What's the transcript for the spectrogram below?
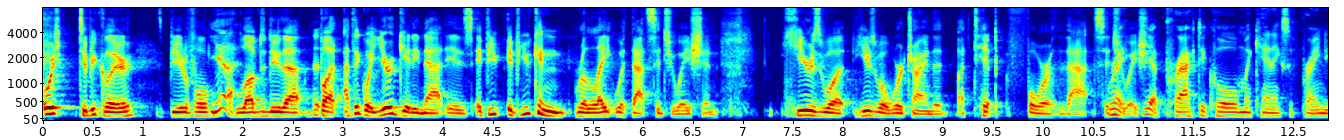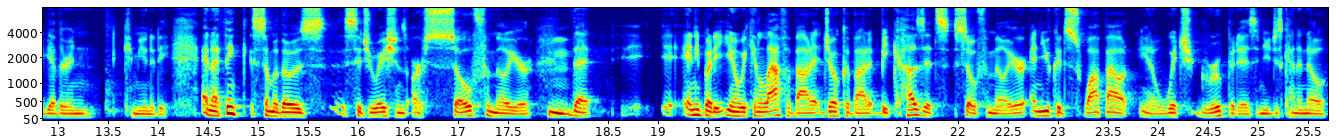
which to be clear, it's beautiful. Yeah. Love to do that. But I think what you're getting at is if you, if you can relate with that situation, here's what, here's what we're trying to, a tip for that situation. Right. Yeah, practical mechanics of praying together in community. And I think some of those situations are so familiar Hmm. that anybody, you know, we can laugh about it, joke about it because it's so familiar and you could swap out, you know, which group it is and you just kind of know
